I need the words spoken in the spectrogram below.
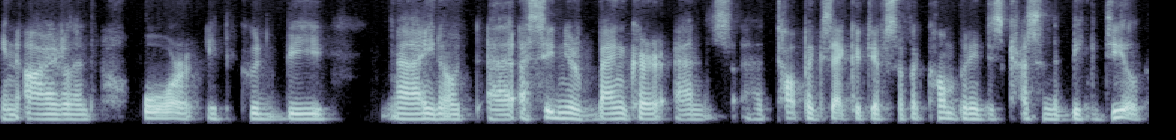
in Ireland, or it could be. Uh, you know, a senior banker and uh, top executives of a company discussing a big deal,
